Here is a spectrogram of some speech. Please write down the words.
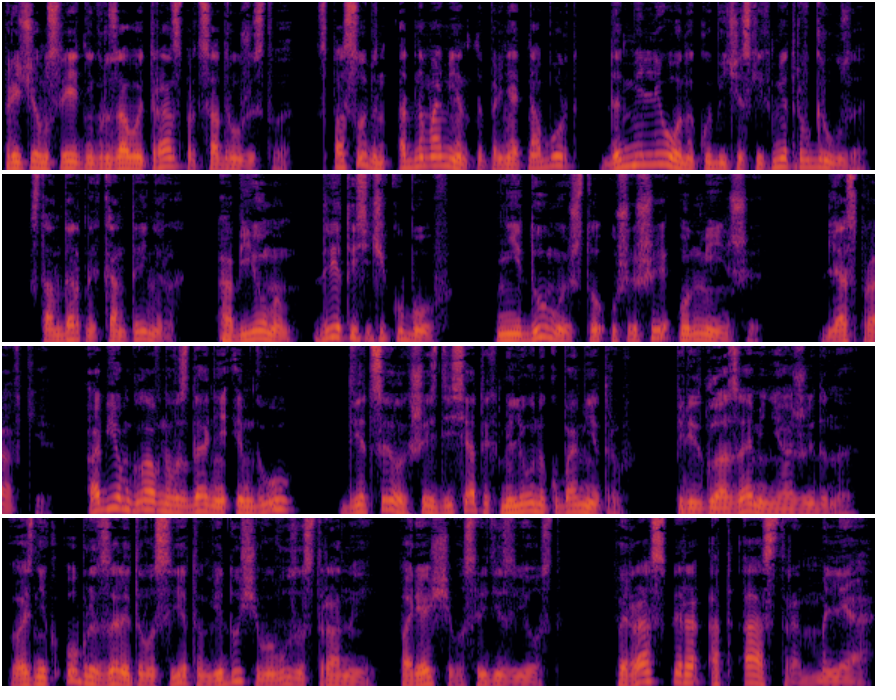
Причем средний грузовой транспорт Содружества способен одномоментно принять на борт до миллиона кубических метров груза в стандартных контейнерах объемом 2000 кубов. Не думаю, что у Шиши он меньше. Для справки, объем главного здания МГУ 2,6 миллиона кубометров. Перед глазами неожиданно возник образ залитого светом ведущего вуза страны, парящего среди звезд. Пераспера от Астра, мля,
